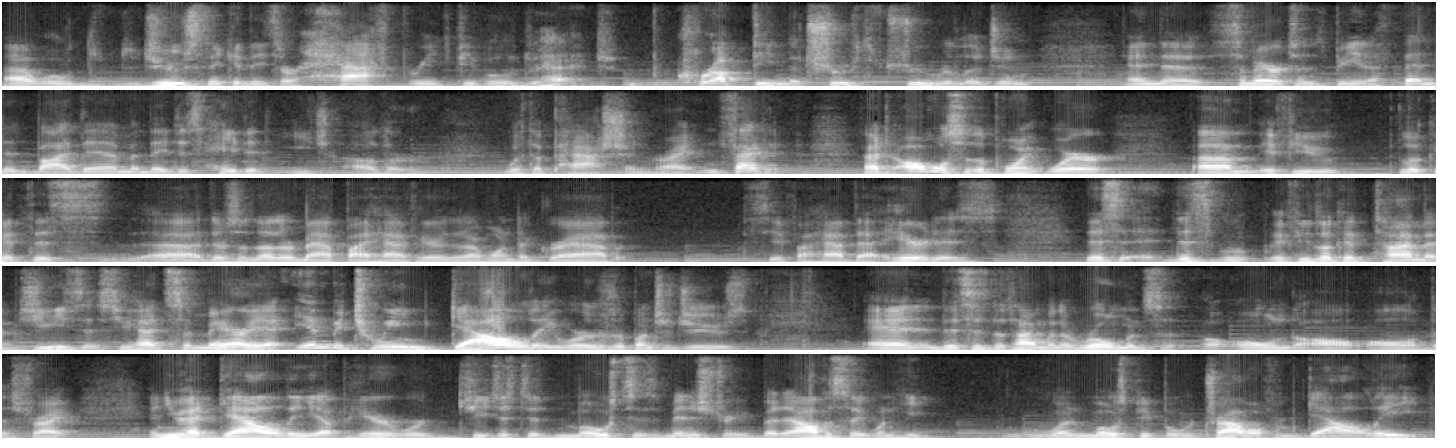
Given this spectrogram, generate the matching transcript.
uh, well, Jews thinking these are half breeds, people who had corrupting the truth, true religion, and the Samaritans being offended by them, and they just hated each other with a passion, right? In fact, in fact, almost to the point where, um, if you look at this, uh, there's another map I have here that I wanted to grab. See if I have that. Here it is. This, this, if you look at the time of Jesus, you had Samaria in between Galilee, where there's a bunch of Jews, and this is the time when the Romans owned all, all of this, right? And you had Galilee up here, where Jesus did most of his ministry. But obviously, when he, when most people would travel from Galilee,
